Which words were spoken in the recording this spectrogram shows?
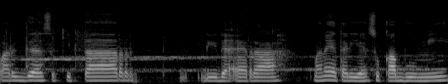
warga sekitar di daerah mana ya tadi ya Sukabumi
